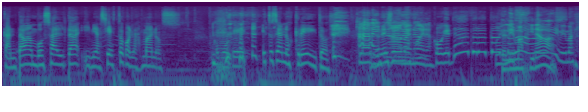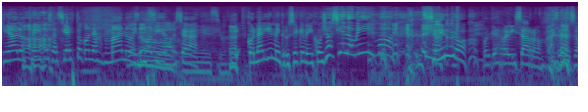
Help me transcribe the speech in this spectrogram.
cantaba en voz alta y me hacía esto con las manos. Como que estos eran los créditos. Claro. No, me me ima- muero. Como que ta, ta, ta, ta, ¿Te lo imaginabas? Y me imaginaba los créditos, hacía esto con las manos, no me. O sea, y con alguien me crucé que me dijo, yo hacía lo mismo. ¿En serio? Porque es revisarro hacer eso.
